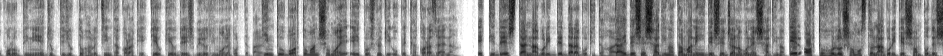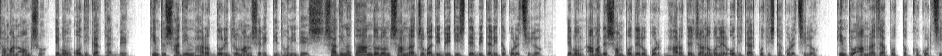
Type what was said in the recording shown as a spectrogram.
উপলব্ধি নিয়ে যুক্তিযুক্তভাবে চিন্তা করাকে কেউ কেউ দেশবিরোধী মনে করতে পারে কিন্তু বর্তমান সময়ে এই প্রশ্নটি উপেক্ষা করা যায় না। একটি দেশ তার নাগরিকদের দ্বারা গঠিত হয়। তাই দেশের স্বাধীনতা মানেই দেশের জনগণের স্বাধীনতা। এর অর্থ হল সমস্ত নাগরিকের সম্পদের সমান অংশ এবং অধিকার থাকবে। কিন্তু স্বাধীন ভারত দরিদ্র মানুষের একটি ধনী দেশ। স্বাধীনতা আন্দোলন সাম্রাজ্যবাদী ব্রিটিশদের বিতাড়িত করেছিল এবং আমাদের সম্পদের উপর ভারতের জনগণের অধিকার প্রতিষ্ঠা করেছিল। কিন্তু আমরা যা প্রত্যক্ষ করছি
